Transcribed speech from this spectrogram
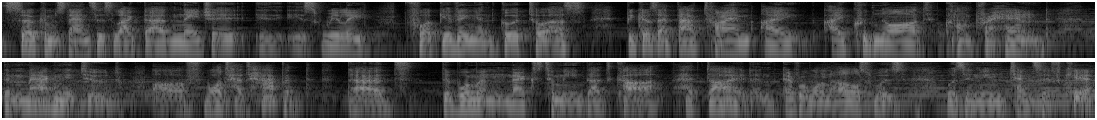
Circumstances like that, nature is really forgiving and good to us because at that time I, I could not comprehend the magnitude of what had happened. That the woman next to me in that car had died and everyone else was, was in intensive care.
